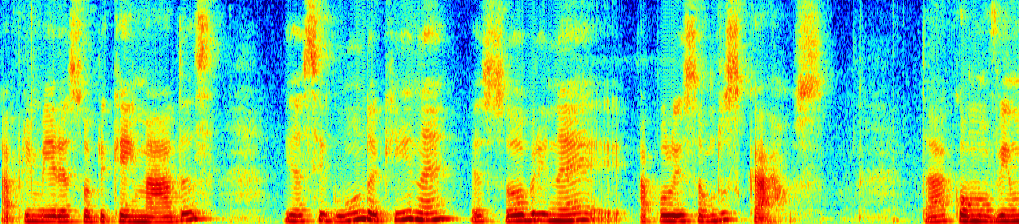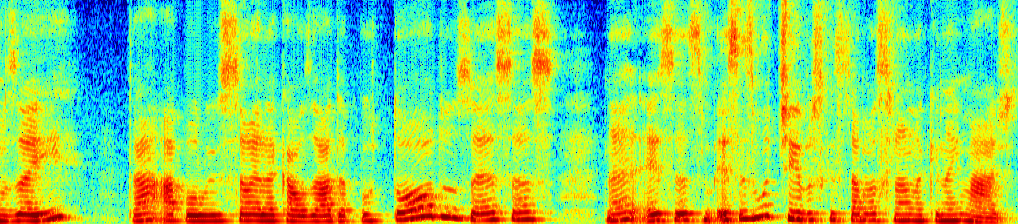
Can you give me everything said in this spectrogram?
A primeira é sobre queimadas e a segunda aqui, né, é sobre, né, a poluição dos carros, tá? Como vimos aí, tá? A poluição ela é causada por todos essas, né, esses, esses motivos que está mostrando aqui na imagem.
